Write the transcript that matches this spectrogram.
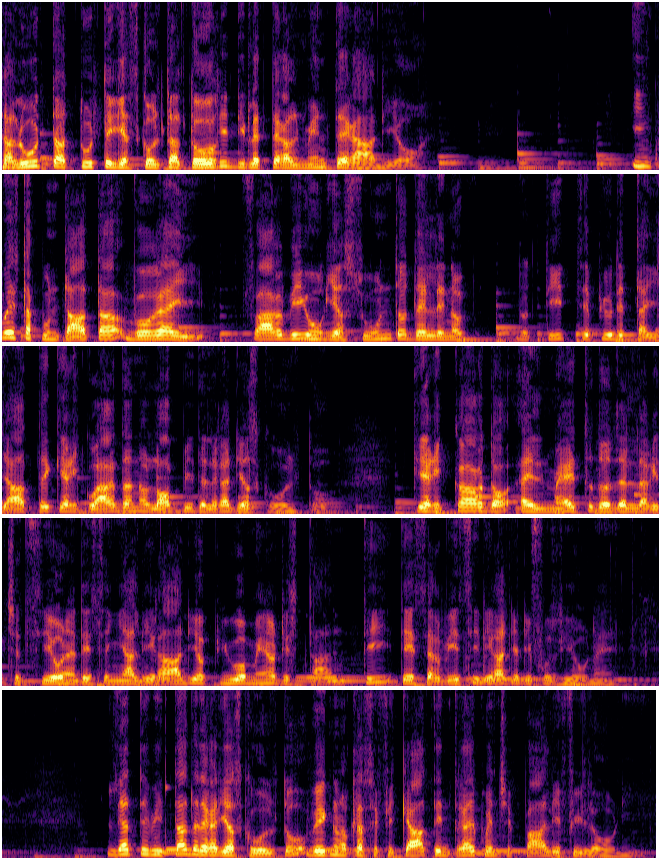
Saluto a tutti gli ascoltatori di Letteralmente Radio. In questa puntata vorrei farvi un riassunto delle no- notizie più dettagliate che riguardano l'hobby del radioascolto, che ricordo è il metodo della ricezione dei segnali radio più o meno distanti dei servizi di radiodiffusione le attività del radioascolto vengono classificate in tre principali filoni.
